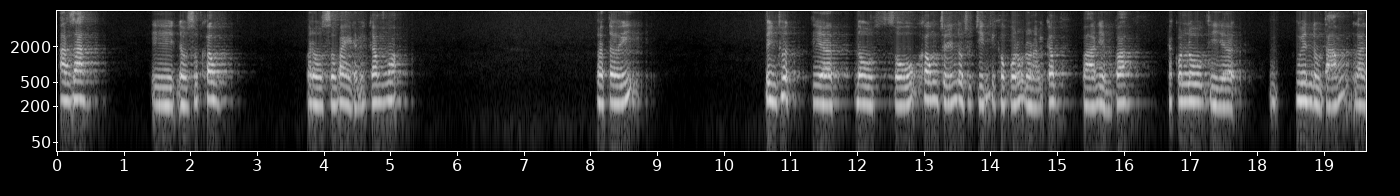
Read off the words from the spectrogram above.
An Giang thì đầu số 0 và đầu số 7 đã bị câm đó. Và tới Bình Thuận thì à, đầu số 0 cho đến đầu số 9 thì không có độ đầu nào bị câm. Và điểm qua các con lô thì à, nguyên đầu 8 là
